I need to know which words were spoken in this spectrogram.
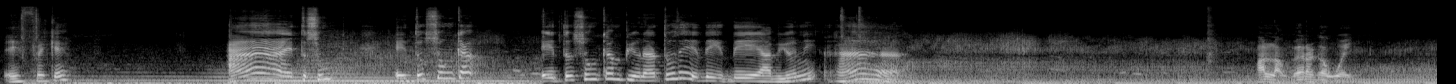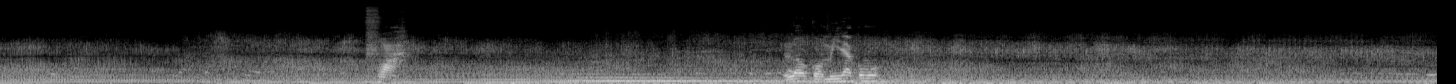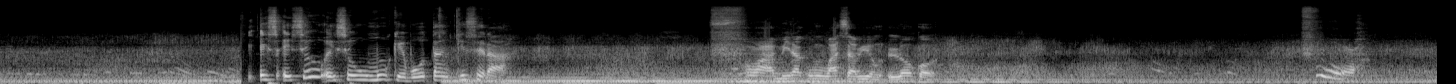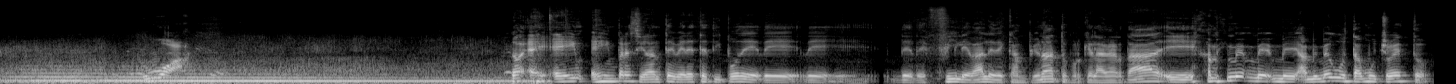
¿F qué? Ah, estos son. Estos son. Estos son campeonatos de, de, de aviones. Ah. A la verga, güey. Fua. Loco, mira cómo. ese, ese humo que botan, ¿qué será? mira cómo va ese avión, loco. No, es, impresionante ver este tipo de, de, desfile, ¿vale? De campeonato, porque la verdad, eh, a, mí me, a mí me gusta mucho esto.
